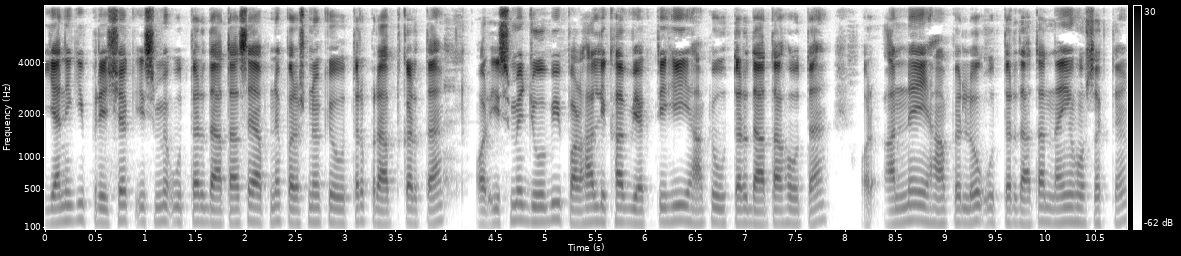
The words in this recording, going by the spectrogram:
यानी कि प्रेषक इसमें उत्तरदाता से अपने प्रश्नों के उत्तर प्राप्त करता है और इसमें जो भी पढ़ा लिखा व्यक्ति ही यहाँ पे उत्तरदाता होता है और अन्य यहाँ पे लोग उत्तरदाता नहीं हो सकते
